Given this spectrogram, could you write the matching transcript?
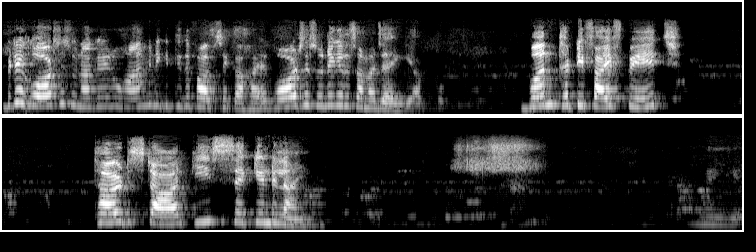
बेटे गौर से सुना करें रूहान मैंने कितनी दफ़ा आपसे कहा है। गौर से सुनेंगे तो समझ आएगी आपको। 135 पेज थर्ड स्टार की सेकंड लाइन नहीं ये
